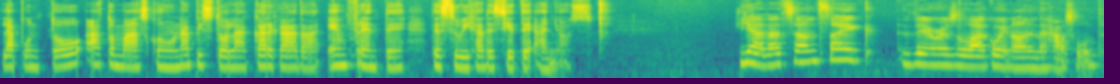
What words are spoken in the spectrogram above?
le apuntó a Tomás con una pistola cargada enfrente de su hija de siete años. Yeah, that sounds like there was a lot going on in the household.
